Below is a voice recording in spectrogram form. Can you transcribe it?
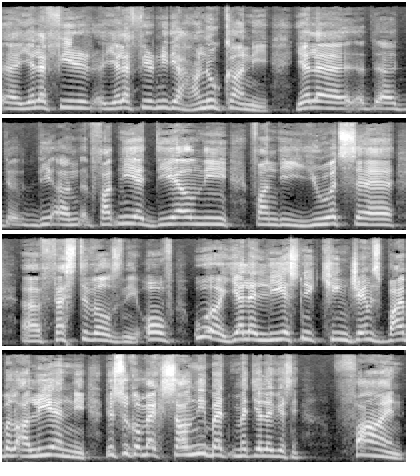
uh, julle vier julle vier nie die Hanukkah nie. Julle uh, die, die uh, vat nie 'n deel nie van die Joodse uh, festivals nie. Of o julle lees nie King James Bible alleen nie. Dis hoekom ek sal nie met met julle wees nie. Fine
